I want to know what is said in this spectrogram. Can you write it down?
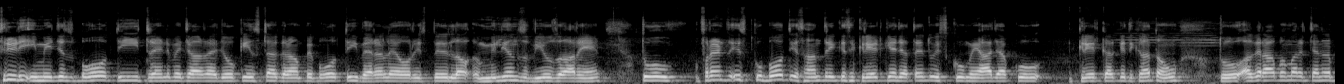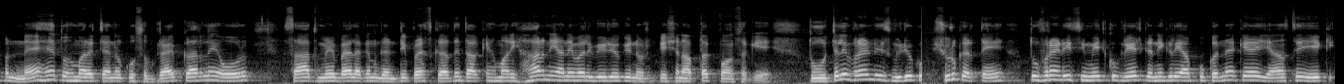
थ्री डी इमेजेस बहुत ही ट्रेंड में चल रहा है, जो कि इंस्टाग्राम पे बहुत ही वायरल है और इस पर मिलियंस व्यूज़ आ रहे हैं। तो फ्रेंड्स इसको बहुत ही आसान तरीके से क्रिएट किया जाता है। तो इसको मैं आज आपको क्रिएट करके दिखाता हूँ। तो अगर आप हमारे चैनल पर नए हैं तो हमारे चैनल को सब्सक्राइब कर लें और साथ में बेल आइकन घंटी प्रेस कर दें ताकि हमारी हर नई आने वाली वीडियो की नोटिफिकेशन आप तक पहुँच सके। तो चलिए फ्रेंड इस वीडियो को शुरू करते हैं। तो फ्रेंड इस इमेज को क्रिएट करने के लिए आपको करना क्या है? यहाँ से एक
